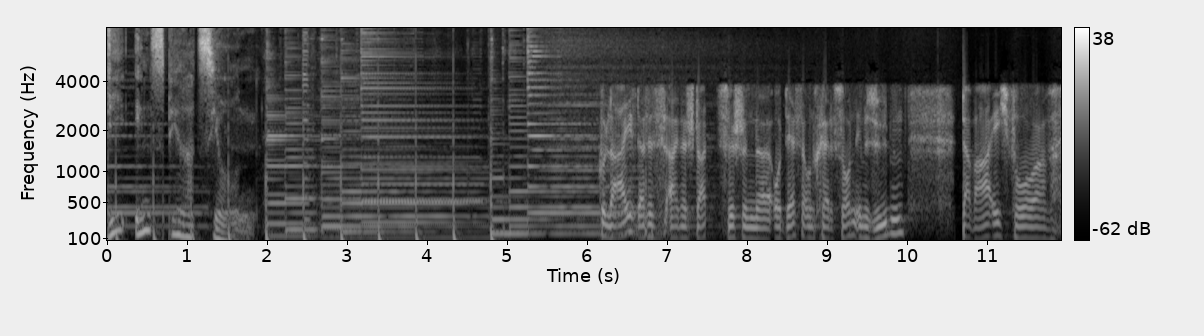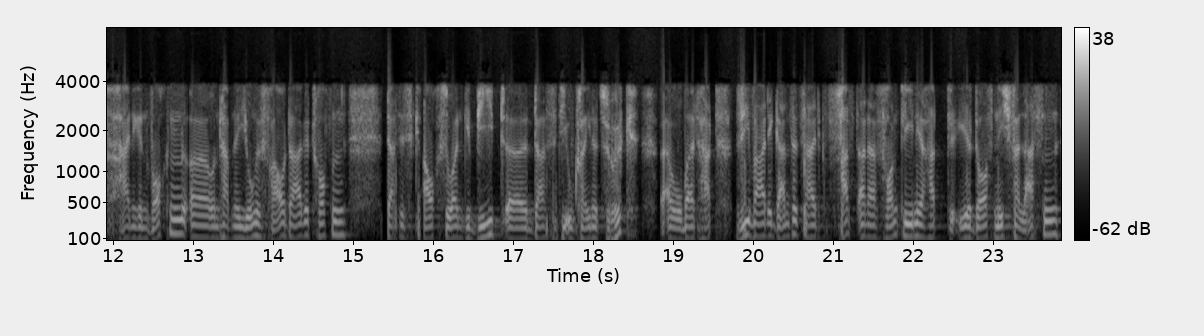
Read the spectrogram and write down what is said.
Die Inspiration. Mykolaiv, das ist eine Stadt zwischen äh, Odessa und Cherson im Süden. Da war ich vor einigen Wochen äh, und habe eine junge Frau da getroffen. Das ist auch so ein Gebiet, äh, das die Ukraine zurückerobert hat. Sie war die ganze Zeit fast an der Frontlinie, hat ihr Dorf nicht verlassen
